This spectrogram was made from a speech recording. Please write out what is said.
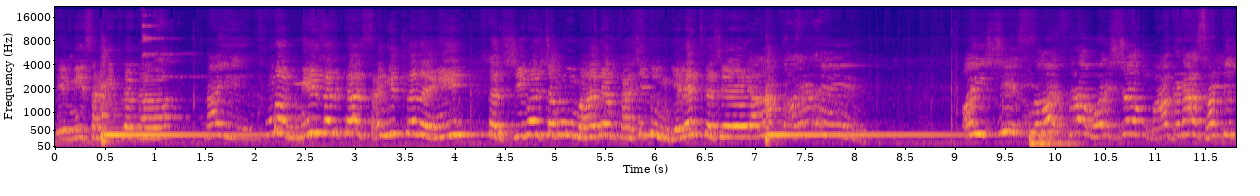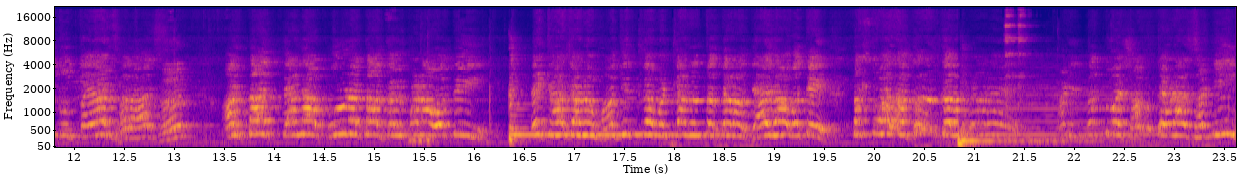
हे मी सांगितलं का? नाही. मग मी जर का सांगितलं नाही तर शिवशंभू महादेव काशीतून गेलेच कसे? त्याला कारण आहे. ऐंशी सहस्र वर्ष मागण्यासाठी तू तयार झालास? अर्थात त्यांना पूर्णता कल्पना होती. एखाद्यानं मागितलं म्हटल्यानंतर त्याला द्यायला होते तत्वाला कलंक लागणार आहे आणि तत्व शांत ठेवण्यासाठी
